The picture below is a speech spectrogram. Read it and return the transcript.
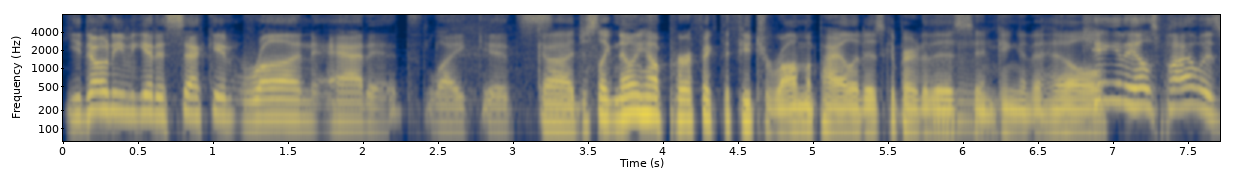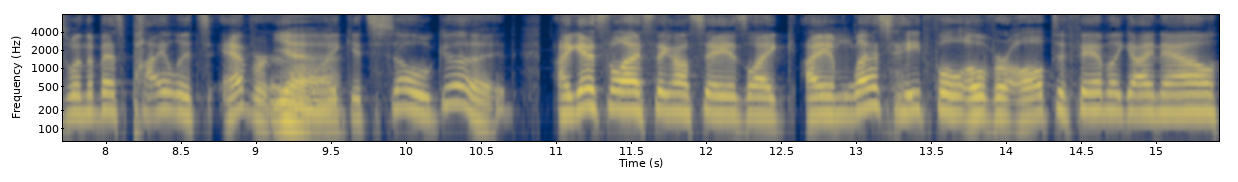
you don't even get a second run at it. Like it's. God, just like knowing how perfect the Futurama pilot is compared to this mm-hmm. and King of the Hill. King of the Hills pilot is one of the best pilots ever. Yeah. Like it's so good. I guess the last thing I'll say is like I am less hateful overall to Family Guy now,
